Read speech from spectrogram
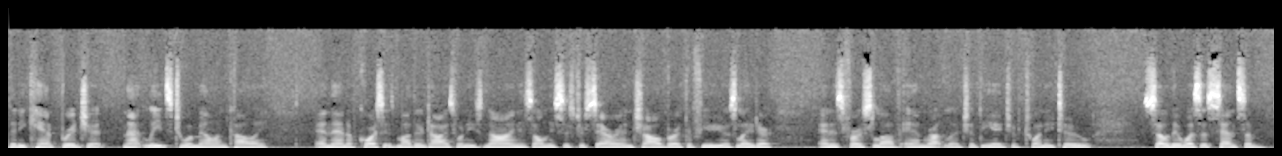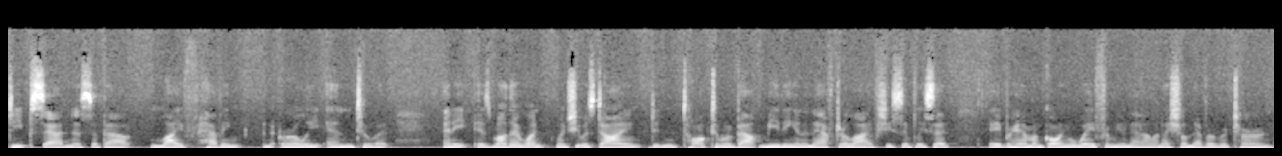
that he can't bridge it. That leads to a melancholy. And then, of course, his mother dies when he's nine, his only sister Sarah in childbirth a few years later, and his first love, Anne Rutledge, at the age of 22. So there was a sense of deep sadness about life having an early end to it. And he, his mother, when, when she was dying, didn't talk to him about meeting in an afterlife. She simply said, Abraham, I'm going away from you now, and I shall never return.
